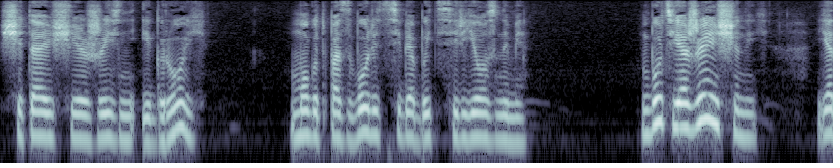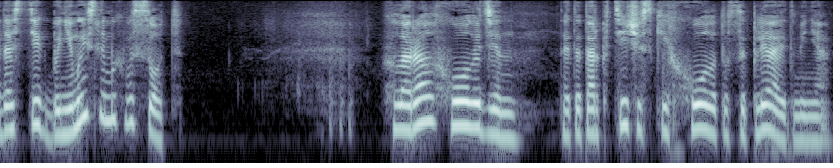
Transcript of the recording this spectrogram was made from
считающие жизнь игрой, могут позволить себе быть серьезными. Будь я женщиной, я достиг бы немыслимых высот. Хлорал холоден, этот арктический холод усыпляет меня,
